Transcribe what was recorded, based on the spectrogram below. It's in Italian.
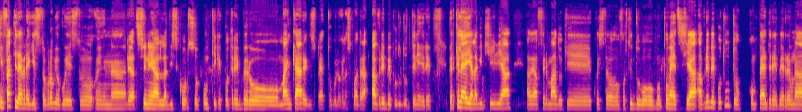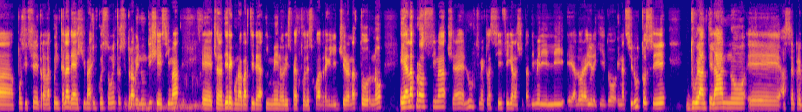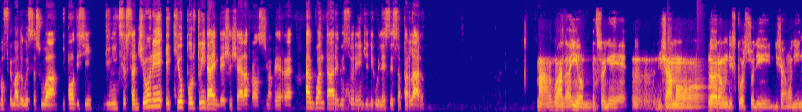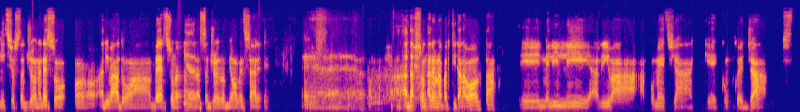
Infatti le avrei chiesto proprio questo in relazione al discorso punti che potrebbero mancare rispetto a quello che la squadra avrebbe potuto ottenere, perché lei alla vigilia aveva affermato che questo Fortitudo Pomezia avrebbe potuto competere per una posizione tra la quinta e la decima, in questo momento si trova in undicesima, eh, c'è da dire che una partita in meno rispetto alle squadre che gli girano attorno, e alla prossima c'è l'ultima classifica, la città di Melilli, e allora io le chiedo innanzitutto se durante l'anno eh, ha sempre confermato questa sua ipotesi di inizio stagione e che opportunità invece c'è alla prossima per agguantare questo range di cui lei stessa ha parlato. Ma guarda, io penso che eh, diciamo allora un discorso di, diciamo, di inizio stagione. Adesso ho arrivato a, verso la fine della stagione, dobbiamo pensare eh, ad affrontare una partita alla volta e il Melilli arriva a Pomezia che comunque già,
